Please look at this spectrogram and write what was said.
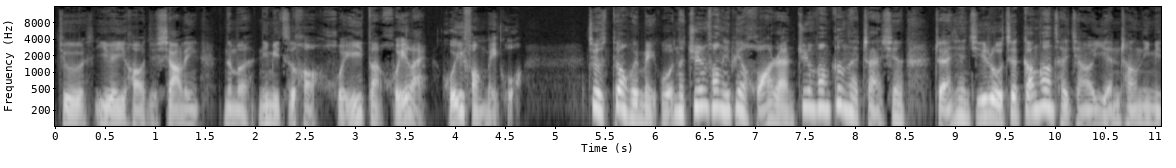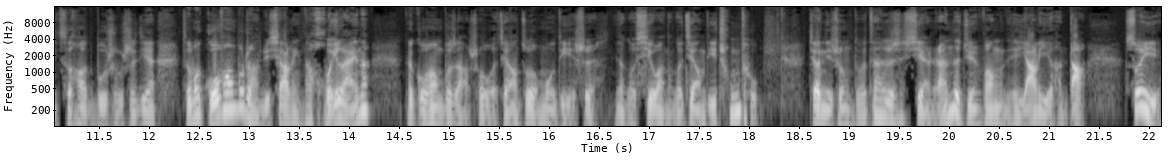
就一月一号就下令，那么尼米兹号回到回来回访美国。就是调回美国，那军方一片哗然，军方更在展现展现肌肉。这刚刚才讲要延长尼米兹号的部署时间，怎么国防部长就下令他回来呢？那国防部长说：“我这样做目的是能够希望能够降低冲突，降低冲突。”但是显然的，军方压力也很大。所以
